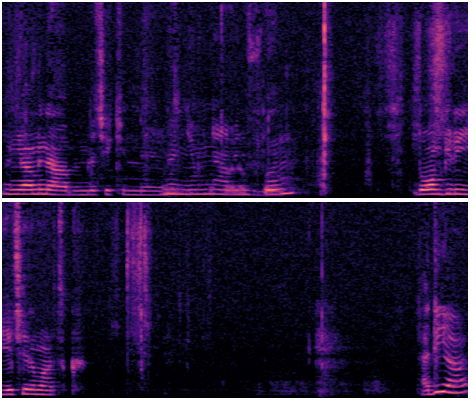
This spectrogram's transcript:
Bünyamin abimle çekindi. Bünyamin fotoğrafım. Doğum günü geçelim artık. Hadi ya.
